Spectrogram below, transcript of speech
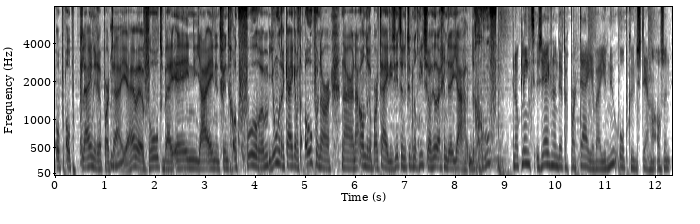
op, op kleinere partijen. Mm. Hè? Volt bij 1, Ja 21, ook Forum. Jongeren kijken wat opener naar, naar andere partijen. Die zitten natuurlijk nog niet zo heel erg in de, ja, de groef. En dan klinkt 37 partijen waar je nu op kunt stemmen als een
